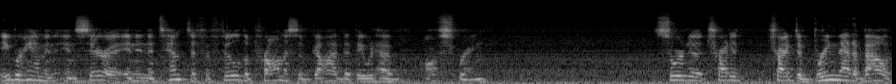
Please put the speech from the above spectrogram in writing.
Abraham and, and Sarah, in an attempt to fulfill the promise of God that they would have offspring, sort of try to tried to bring that about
